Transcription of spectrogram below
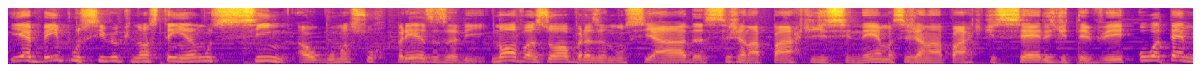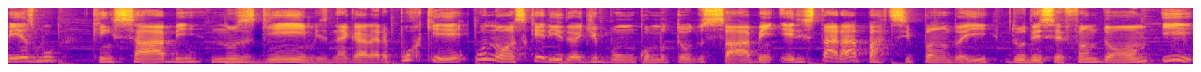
e é bem possível que nós tenhamos sim algumas surpresas ali. Novas obras anunciadas, seja na parte de cinema, seja na na parte de séries de TV ou até mesmo quem sabe nos games, né galera? Porque o nosso querido Ed Boon, como todos sabem, ele estará participando aí do DC Fandom e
